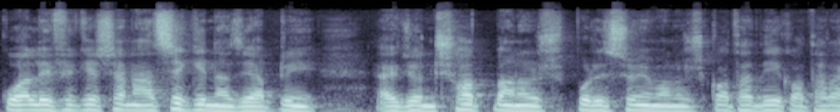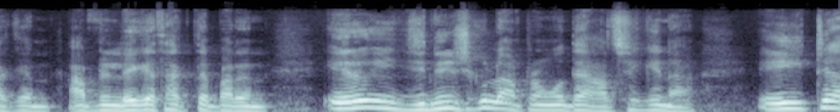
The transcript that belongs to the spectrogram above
কোয়ালিফিকেশান আছে কিনা যে, আপনি একজন সৎ মানুষ, পরিশ্রমী মানুষ, কথা দিয়ে কথা রাখেন, আপনি লেগে থাকতে পারেন। এর এই জিনিসগুলো আপনার মধ্যে আছে কিনা? এইটা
